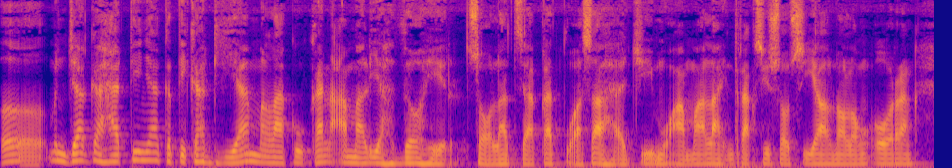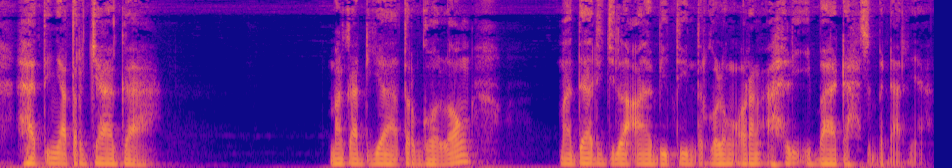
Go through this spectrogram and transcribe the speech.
uh, menjaga hatinya ketika dia melakukan amaliyah zohir, sholat, zakat, puasa, haji, muamalah, interaksi sosial, nolong orang, hatinya terjaga. Maka dia tergolong jila abidin, tergolong orang ahli ibadah sebenarnya.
